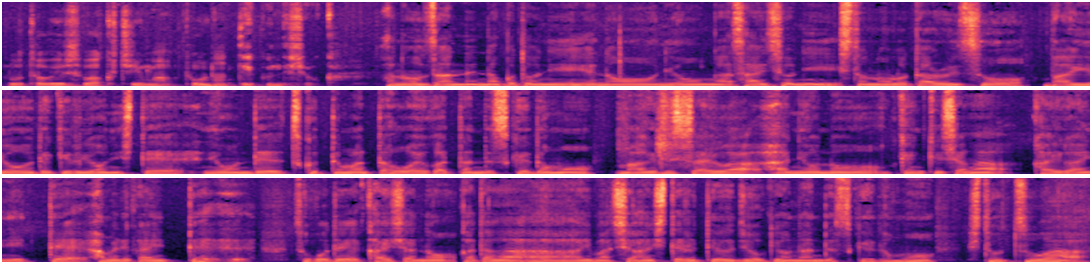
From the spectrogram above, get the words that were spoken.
ロタウイルスワクチンはどうなっていくんでしょうか？あの残念なことにあの日本が最初に人のロタウイルスを培養できるようにして日本で作ってもらった方が良かったんですけれども、まあ、実際は日本の研究者が海外に行ってアメリカに行ってそこで会社の方が今市販してるという状況なんですけれども一つは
